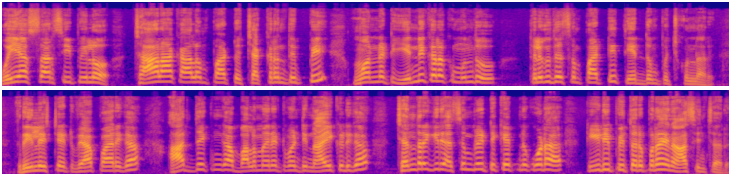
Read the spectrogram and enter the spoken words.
వైఎస్ఆర్సీపీలో చాలా కాలం పాటు చక్రం తిప్పి మొన్నటి ఎన్నికలకు ముందు తెలుగుదేశం పార్టీ తీర్థం పుచ్చుకున్నారు. రియల్ ఎస్టేట్ వ్యాపారిగా ఆర్థికంగా బలమైనటువంటి నాయకుడిగా చంద్రగిరి అసెంబ్లీ టికెట్ను కూడా టీడీపీ తరపున ఆయన ఆశించారు.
